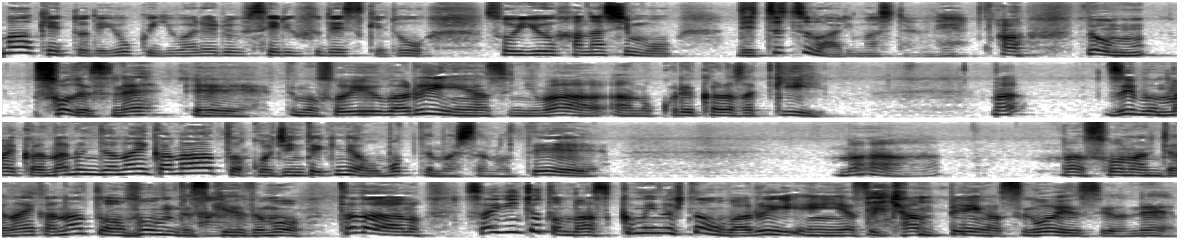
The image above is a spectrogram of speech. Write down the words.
マーケットでよく言われるセリフですけどそういう話も出つつはありましたよね。あでもそうですね、えー、でもそういう悪い円安にはあのこれから先、まあ、ずいぶん前からなるんじゃないかなとは個人的には思ってましたのでまあまあそうなんじゃないかなと思うんですけれども、ただあの、最近ちょっとマスコミの人も悪い円安キャンペーンがすごいですよね。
